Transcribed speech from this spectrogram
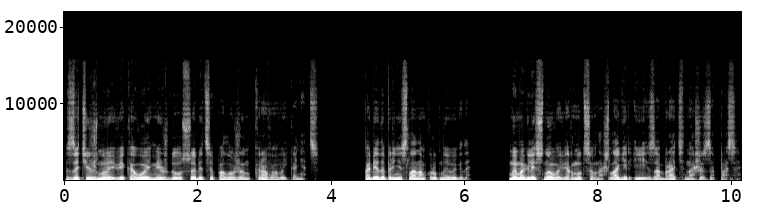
затяжной вековой междоусобице положен кровавый конец. Победа принесла нам крупные выгоды. Мы могли снова вернуться в наш лагерь и забрать наши запасы.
